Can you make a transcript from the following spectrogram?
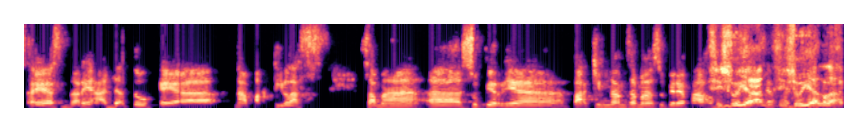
saya sebenarnya ada tuh kayak napak tilas sama uh, supirnya Pak Kim Nam sama supirnya Pak Ahok. Si Suyan, si Suyan lah.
